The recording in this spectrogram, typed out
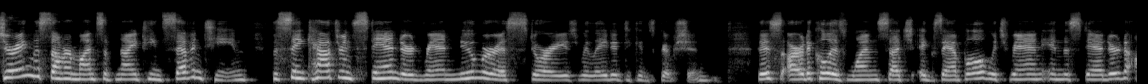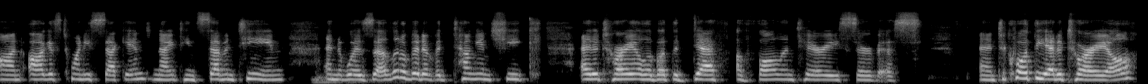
During the summer months of 1917, the St. Catharines Standard ran numerous stories related to conscription. This article is one such example, which ran in the Standard on August 22nd, 1917, and was a little bit of a tongue in cheek editorial about the death of voluntary service. And to quote the editorial,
